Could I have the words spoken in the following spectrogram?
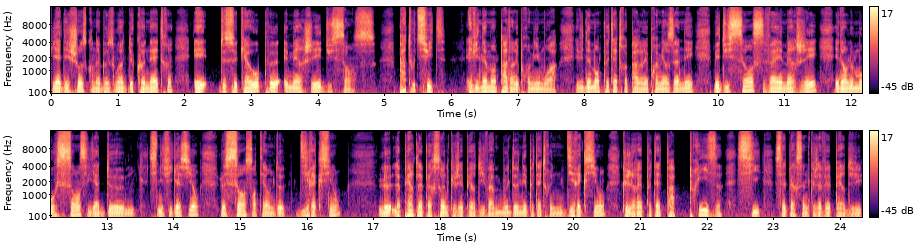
il y a des choses qu'on a besoin de connaître, et de ce chaos peut émerger du sens. Pas tout de suite. Évidemment pas dans les premiers mois, évidemment peut-être pas dans les premières années, mais du sens va émerger, et dans le mot sens, il y a deux significations. Le sens en termes de direction, le- la perte de la personne que j'ai perdue va me donner peut-être une direction que je n'aurais peut-être pas si cette personne que j'avais perdue,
